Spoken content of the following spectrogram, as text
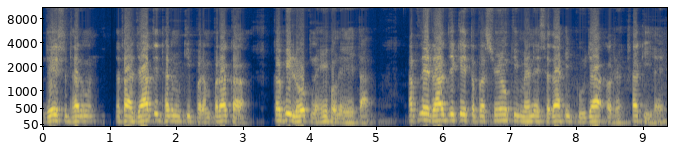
देश धर्म तथा जाति धर्म की परंपरा का कभी लोप नहीं होने देता। अपने राज्य के तपस्वियों की मैंने सदा ही पूजा और रक्षा की है।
